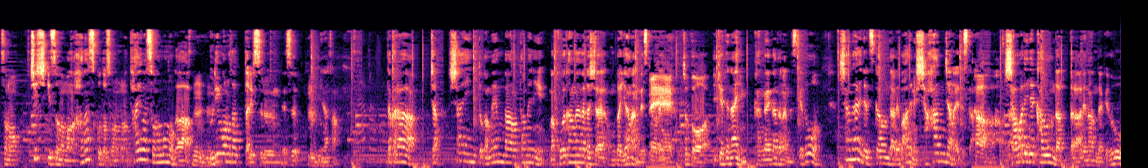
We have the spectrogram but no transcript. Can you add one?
その知識そのもの、話すことそのもの、対話そのものが売り物だったりするんです、うん。うん、皆さん。だから、じゃあ、社員とかメンバーのために、まあ、こういう考え方したら本当は嫌なんですけどね、えー、ちょっといけてない考え方なんですけど、社内で使うんであれば、ある意味社販じゃないですか。社割で買うんだったらあれなんだけど、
